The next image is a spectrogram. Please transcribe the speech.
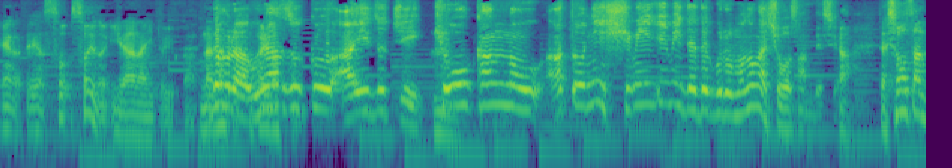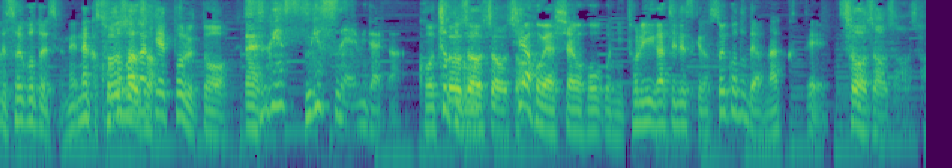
いや、いやそそういうのいらないというか。なだから、うなずく、相づちうん、共感の後にしみじみ出てくるものが賞賛ですよ。あます賞賛ってそういうことですよね。なんか言葉だけ取ると、そうそうそうすげえ、すげえっすね、みたいな。こう、ちょっとちやほやしちゃう方向に取りがちですけど、そういうことではなくて、そうそうそうそ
